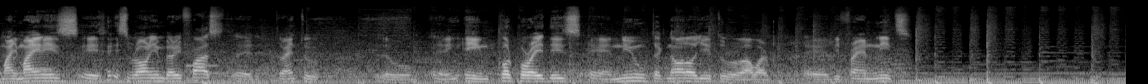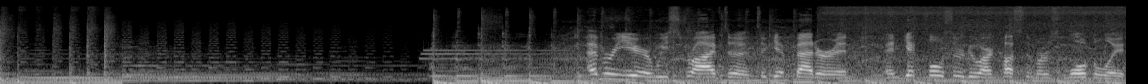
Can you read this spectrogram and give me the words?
My mind is, is running very fast, uh, trying to, to uh, incorporate this uh, new technology to our uh, different needs. Every year we strive to, to get better and, and get closer to our customers locally.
